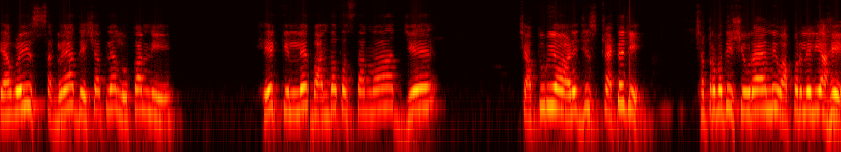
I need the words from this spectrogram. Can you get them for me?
त्यावेळी सगळ्या देशातल्या लोकांनी हे किल्ले बांधत असताना जे चातुर्य आणि जी स्ट्रॅटेजी छत्रपती शिवरायांनी वापरलेली आहे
